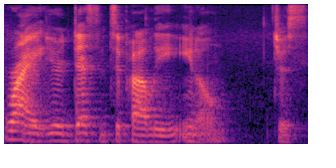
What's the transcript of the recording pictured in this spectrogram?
Right. You're, you're destined to probably, you know, just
